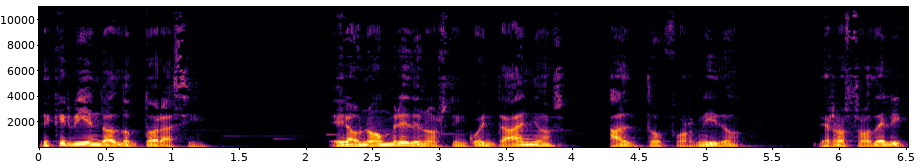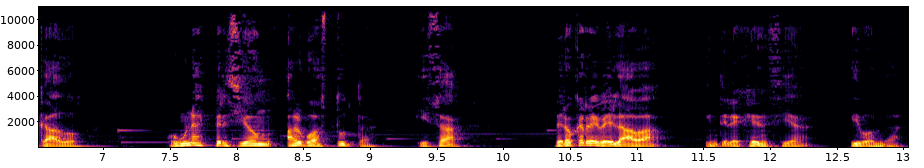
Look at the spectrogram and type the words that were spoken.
describiendo al doctor así. Era un hombre de unos 50 años, alto, fornido, de rostro delicado, con una expresión algo astuta, quizá, pero que revelaba inteligencia y bondad.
